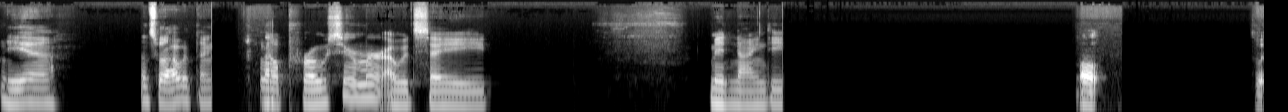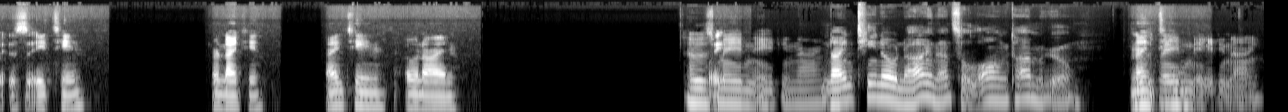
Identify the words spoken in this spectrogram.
Yeah, that's what I would think. Now, prosumer, I would say mid 90s. Well, so wait, this is 18 or 19. 1909. It was Wait. made in 89. 1909. That's a long time ago. It was made in 89.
